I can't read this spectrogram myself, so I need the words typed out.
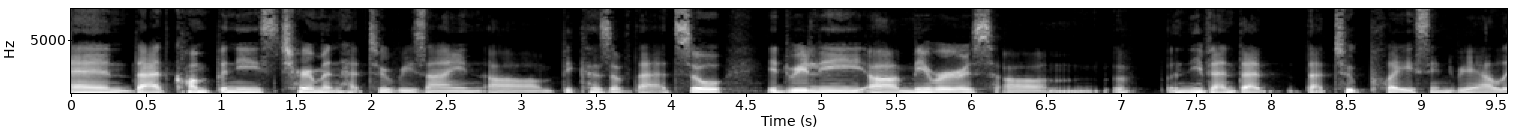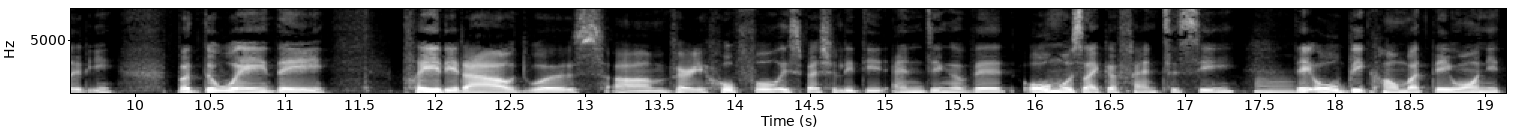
And that company's chairman had to resign um, because of that. So it really uh, mirrors um, an event that that took place in reality. But the way they played it out was um, very hopeful, especially the ending of it, almost like a fantasy. They all become what they wanted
